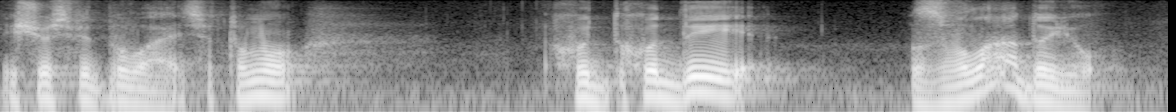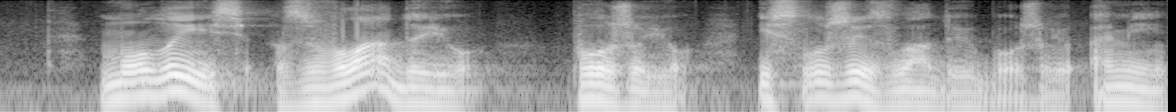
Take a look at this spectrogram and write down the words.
і щось відбувається. Тому ходи з владою, молись з владою Божою і служи з владою Божою. Амінь.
